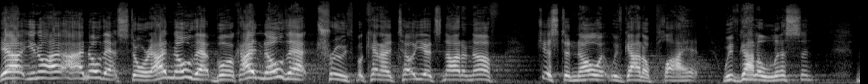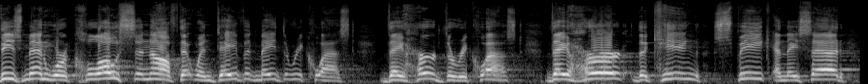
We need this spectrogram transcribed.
Yeah, you know, I, I, know that story. I know that book. I know that truth. But can I tell you, it's not enough just to know it. We've got to apply it, we've got to listen. These men were close enough that when David made the request, they heard the request. They heard the king speak and they said,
